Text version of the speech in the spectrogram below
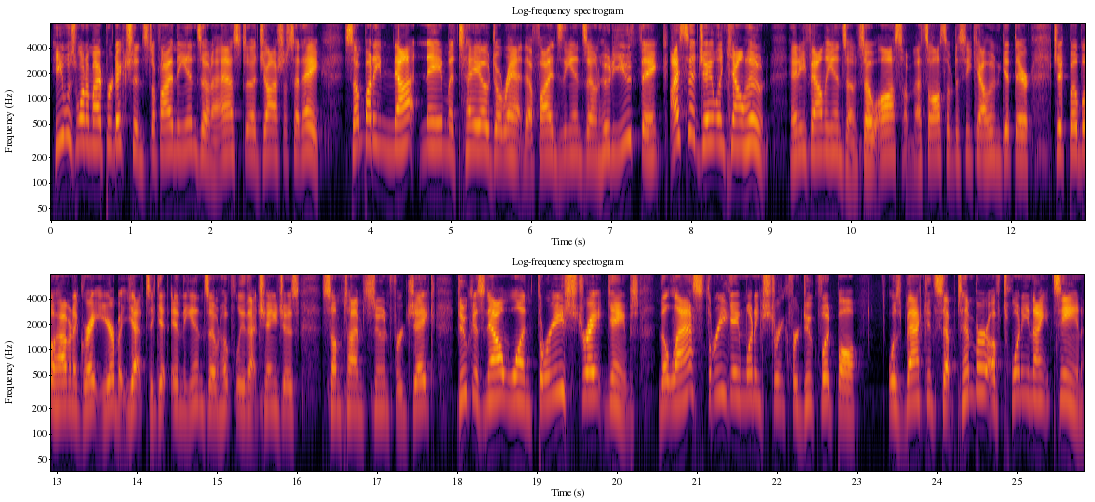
he was one of my predictions to find the end zone. I asked uh, Josh, I said, hey, somebody not named Mateo Durant that finds the end zone. Who do you think? I said Jalon Calhoun and he found the end zone. So awesome. That's awesome to see Calhoun get there. Jake Bobo having a great year, but yet to get in the end zone. Hopefully that changes sometime soon for Jake. Duke has now won three straight games. The last three game winning streak for Duke football was back in September of 2019.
